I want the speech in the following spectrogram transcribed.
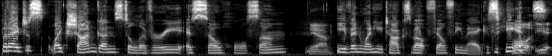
But I just like Sean Gunn's delivery is so wholesome, Yeah. even when he talks about filthy magazines. Well, y-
